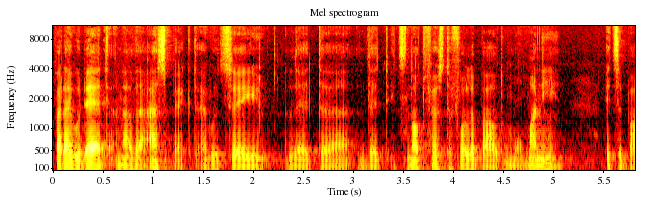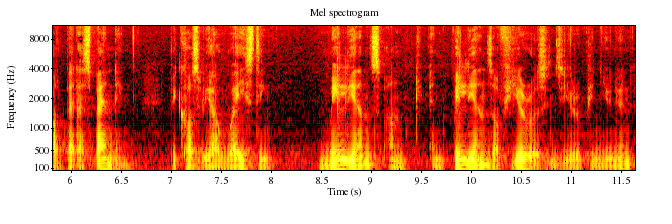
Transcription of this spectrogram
But I would add another aspect. I would say that uh, that it's not first of all about more money; it's about better spending, because we are wasting millions and, and billions of euros in the European Union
